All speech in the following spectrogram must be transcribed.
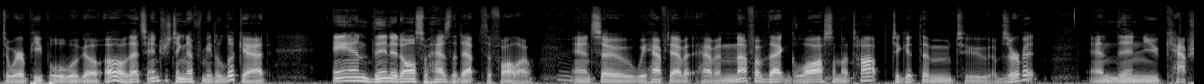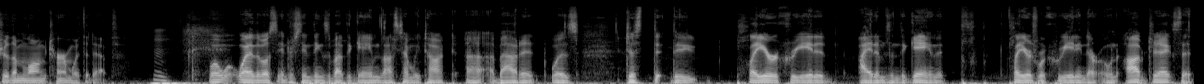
to where people will go, oh, that's interesting enough for me to look at. And then it also has the depth to follow. Mm. And so we have to have, it, have enough of that gloss on the top to get them to observe it. And then you capture them long term with the depth. Hmm. Well, one of the most interesting things about the game last time we talked uh, about it was just the, the player created items in the game that players were creating their own objects, that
